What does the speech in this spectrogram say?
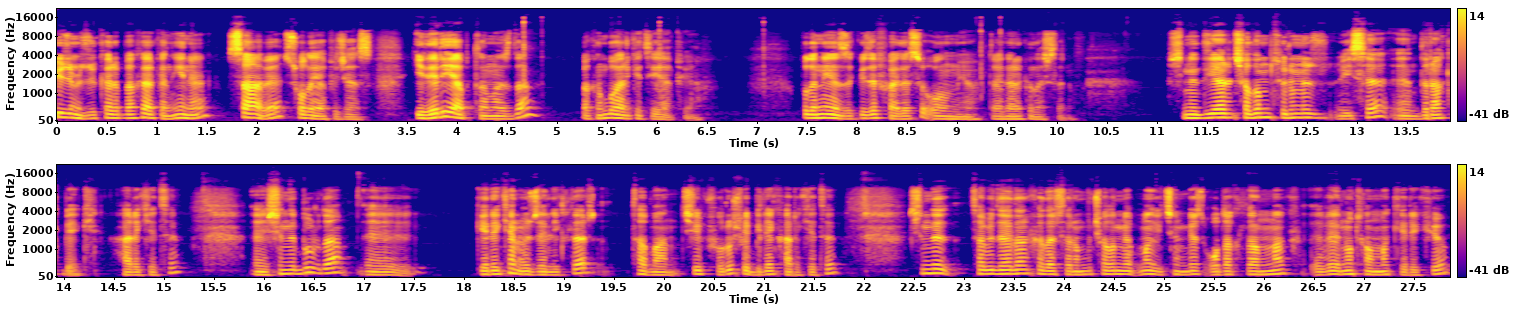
Yüzümüz yukarı bakarken yine sağ ve sola yapacağız. İleri yaptığımızda bakın bu hareketi yapıyor. Bu da ne yazık bize faydası olmuyor değerli arkadaşlarım. Şimdi diğer çalım türümüz ise e, drag back hareketi. E, şimdi burada e, gereken özellikler taban, çift vuruş ve bilek hareketi. Şimdi tabii değerli arkadaşlarım bu çalım yapmak için biraz odaklanmak e, ve not almak gerekiyor.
